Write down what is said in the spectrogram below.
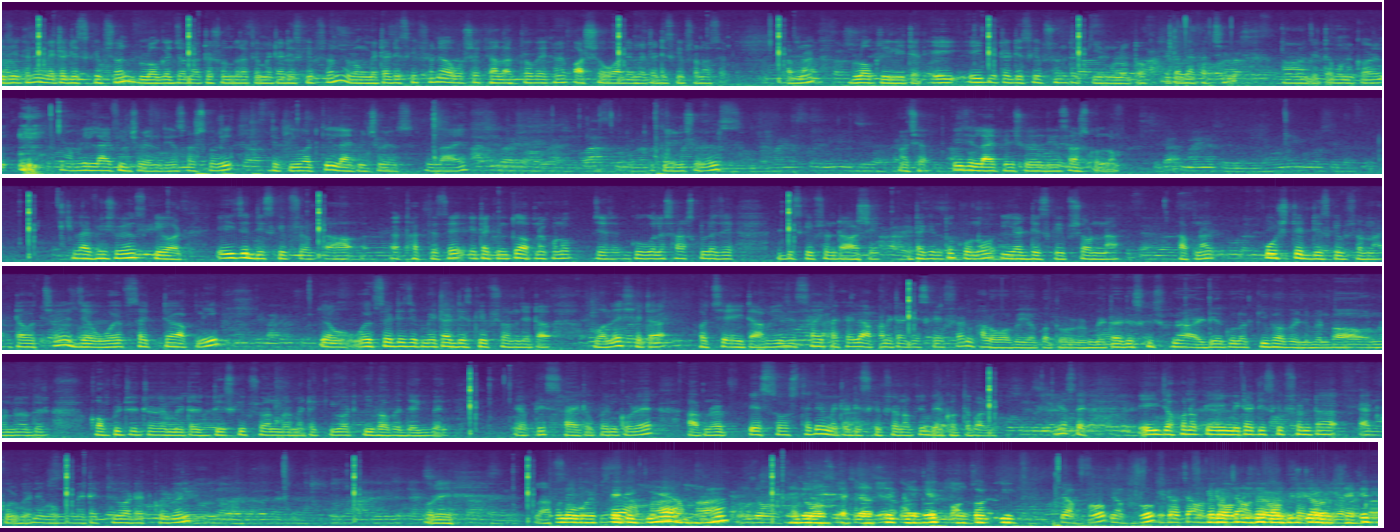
এই যেখানে মেটা ডিসক্রিপশন ব্লগের জন্য একটা সুন্দর একটা মেটা ডিসক্রিপশন এবং মেটা ডিসক্রিপশনে অবশ্যই খেয়াল রাখতে হবে, এখানে পাঁচশো ওয়ার্ডে মেটা ডিসক্রিপশন আছে। আপনার ব্লগ রিলেটেড এই এই মেটা ডিসক্রিপশনটা কী মূলত? এটা দেখাচ্ছি। যেটা মনে করেন, আমি লাইফ ইন্স্যুরেন্স দিয়ে সার্চ করি এটা কিওয়ার্ড কি? লাইফ ইন্স্যুরেন্স লাইফ ইন্স্যুরেন্স আচ্ছা এই যে লাইফ ইন্স্যুরেন্স দিয়ে সার্চ করলাম। লাইফ ইন্স্যুরেন্স কিওয়ার্ড এই যে ডিসক্রিপশনটা থাকতেছে, এটা কিন্তু আপনার কোনো যে গুগলে সার্চ করলে যে ডিসক্রিপশনটা আসে, এটা কিন্তু কোনো ইয়ার ডিসক্রিপশন না। আপনার পোস্টের ডিসক্রিপশন না। এটা হচ্ছে যে ওয়েবসাইটটা আপনি ওয়েবসাইটে যে মেটা ডিসক্রিপশন যেটা বলে, সেটা হচ্ছে এইটা। আমি যে সাইট দেখাইলে আপনার মেটা ডিসক্রিপশন ভালোভাবে ইয়ে করতে পারবেন মেটা ডিসক্রিপশনের আইডিয়াগুলো কীভাবে নেবেন? বা অন্যান্যদের কম্পিটিটরের মেটা ডিসক্রিপশন বা মেটা কিওয়ার্ড কীভাবে দেখবেন আপনি সাইট ওপেন করে আপনার পেজ সোর্স থেকে মেটা ডিসক্রিপশন আপনি বের করতে পারেন। ঠিক আছে? এই যখন আপনি এই মেটা ডিসক্রিপশনটা অ্যাড করবেন এবং মেটা কিওয়ার্ড অ্যাড করবেন ওরে কোনো ওয়েবসাইটে গিয়ে আমরা এই যে ওয়েবসাইটটা আছে এটা হচ্ছে আমাদের ওয়েবসাইটের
